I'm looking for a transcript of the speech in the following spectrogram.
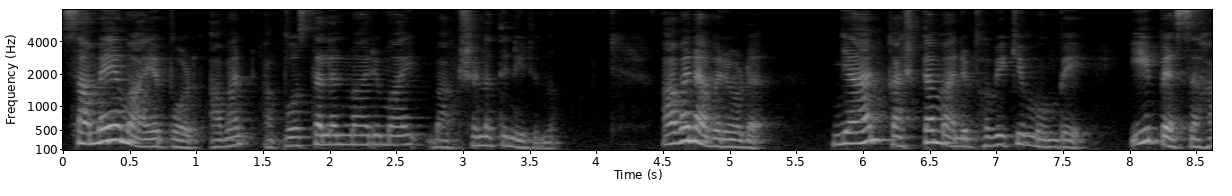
സമയമായപ്പോൾ അവൻ അപ്പോസ്തലന്മാരുമായി ഭക്ഷണത്തിനിരുന്നു. അവൻ അവരോട് ഞാൻ കഷ്ടം അനുഭവിക്കും മുമ്പേ ഈ പെസഹ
